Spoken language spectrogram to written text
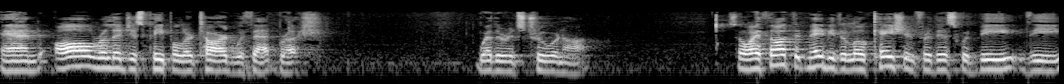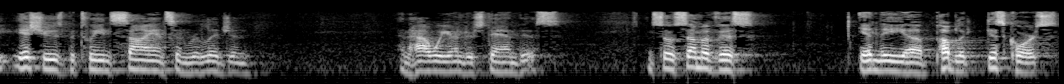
And all religious people are tarred with that brush whether it's true or not. So I thought that maybe the location for this would be the issues between science and religion and how we understand this. And so some of this in the uh, public discourse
